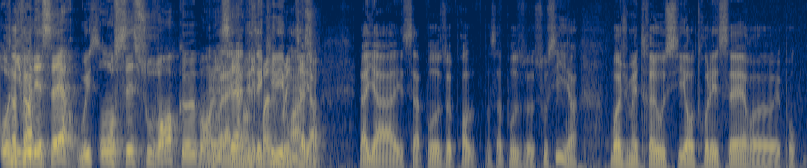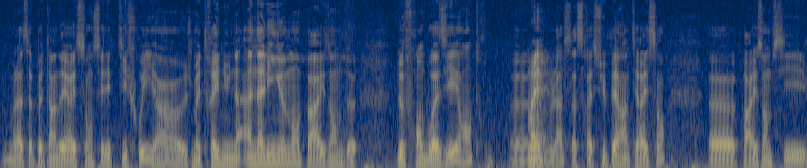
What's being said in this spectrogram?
au, niveau des serres, on sait souvent que bon, les serres ont des, équilibres. Hein, là, il y a, ça pose, ça pose souci. Hein. Moi, je mettrais aussi entre les serres, euh, et pour, voilà, ça peut être intéressant, c'est les petits fruits. Hein. Je mettrais une, un alignement, par exemple, de, de framboisiers entre. Euh, voilà, ça serait super intéressant. Euh, par exemple, si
